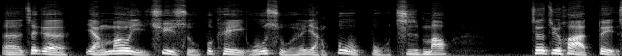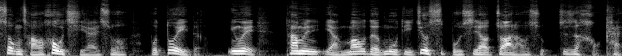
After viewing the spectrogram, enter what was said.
呃，这个养猫以去鼠，不可以无鼠而养不捕之猫，这句话对宋朝后期来说不对的，因为。他们养猫的目的就是不是要抓老鼠，就是好看，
